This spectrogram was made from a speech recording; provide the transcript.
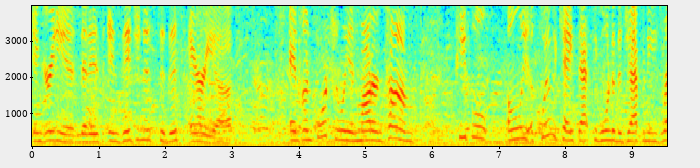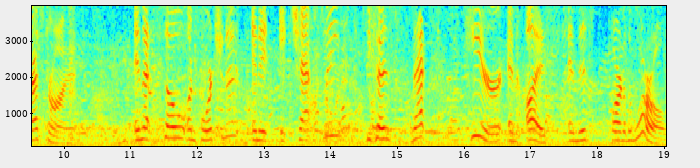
ingredient that is indigenous to this area, and unfortunately, in modern times, people only equivocate that to going to the Japanese restaurant. And that's so unfortunate, and it, it chaps me because that's here and us in this part of the world.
